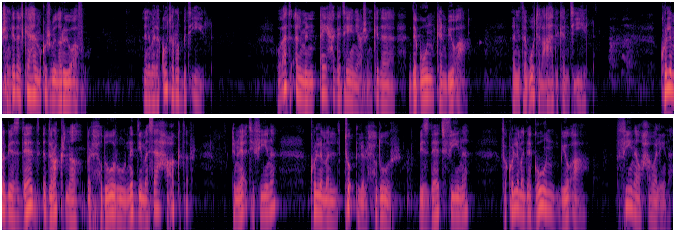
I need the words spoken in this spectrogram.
عشان كده الكهنة ما كانوش بيقدروا يقفوا. لأن ملكوت الرب تقيل. وأتقل من أي حاجة تاني عشان كده داجون كان بيقع لأن تابوت العهد كان تقيل. كل ما بيزداد إدراكنا بالحضور وندي مساحة أكتر إنه يأتي فينا كل ما التقل الحضور بيزداد فينا فكل ما داجون بيقع فينا وحوالينا.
